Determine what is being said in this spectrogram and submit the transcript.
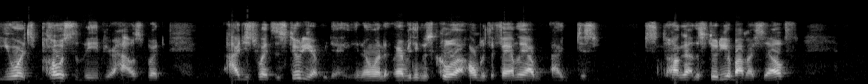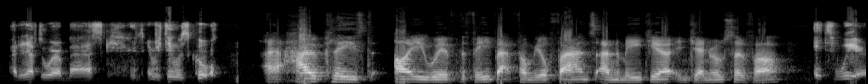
you weren't supposed to leave your house, but I just went to the studio every day. You know, when everything was cool at home with the family. I, I just hung out in the studio by myself. I didn't have to wear a mask, and everything was cool. Uh, how pleased are you with the feedback from your fans and the media in general so far? It's weird.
